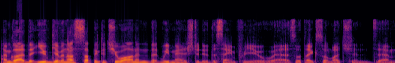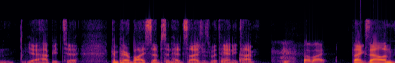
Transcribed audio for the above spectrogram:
I'm glad that you've given us something to chew on, and that we've managed to do the same for you. Uh, so thanks so much, and um, yeah, happy to compare biceps and head sizes with you anytime. bye bye. Thanks, Alan.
